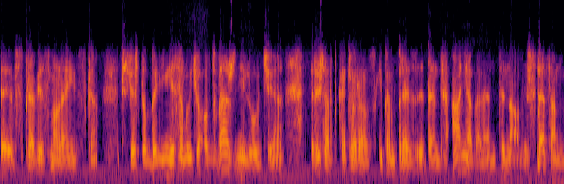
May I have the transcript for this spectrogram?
e, w sprawie Smoleńska? Przecież to byli niesamowicie odważni ludzie. Ryszard Kaczorowski, pan prezydent, Ania Walentynowicz, Stefan.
